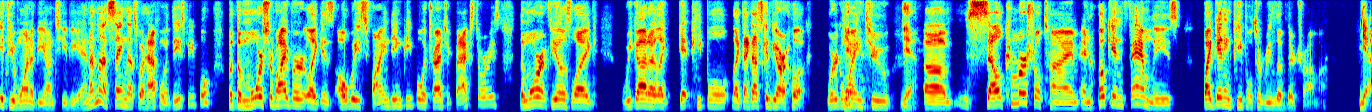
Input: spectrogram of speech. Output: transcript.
if you want to be on TV. And I'm not saying that's what happened with these people, but the more Survivor like is always finding people with tragic backstories, the more it feels like we gotta like get people like, like that's gonna be our hook. We're Yeah. going to Yeah. um, sell commercial time and hook in families by getting people to relive their trauma. Yeah.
